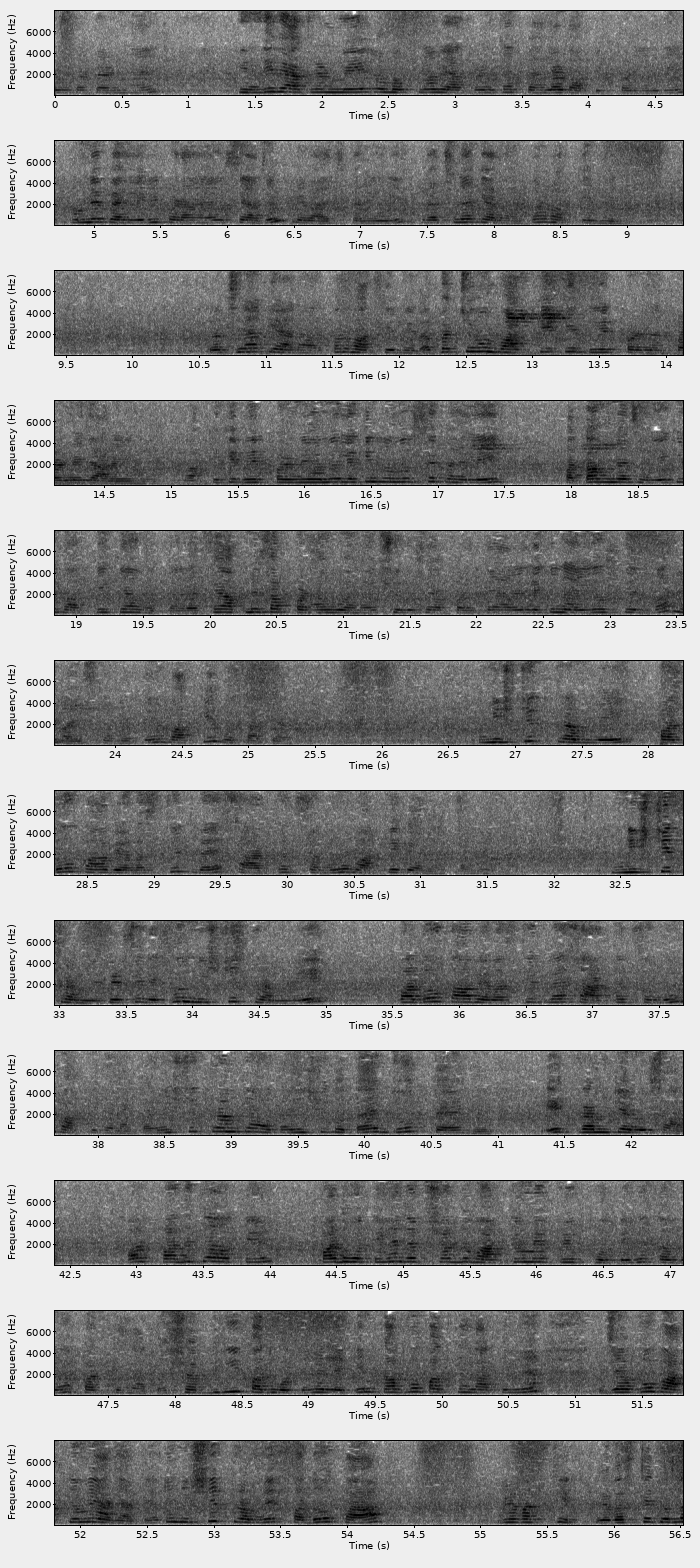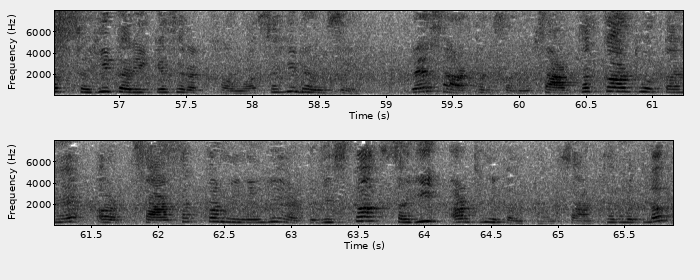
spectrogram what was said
व्याकरण का टर्न है। हिंदी व्याकरण में हम अपना व्याकरण का पहला टॉपिक पढ़ेंगे। हमने पहले भी पढ़ा है उससे आज हम रिवाइज करेंगे। रचना के आधार पर वाक्य भेद। रचना के आधार पर वाक्य भेद। अब बच्चों, हम वाक्य के भेद पढ़ने पढ़ने जा रहे हैं। वाक्य के भेद पढ़ने हमें लेकिन हमें उससे पहले पता होना चाहिए कि वाक्य क्या होता है। वैसे आपने सब पढ़ा हुआ है, शुरू से आप पढ़ते आ रहे हैं, लेकिन आइए उसको एक बार रिवाइज कर लेते हैं, वाक्य होता क्या है। निश्चित क्रम में पदों का व्यवस्थित व सार्थक समूह वाक्य कहलाता है। निश्चित क्रम में, फिर से देखो निश्चित क्रम में पदों का व्यवस्थित व सार्थक समूह वाक्य कहलाता है। निश्चित क्रम क्या होता है? निश्चित होता है जो तय हो, एक क्रम के अनुसार। और पद क्या होते हैं? पद होते हैं जब शब्द वाक्यों में प्रयुक्त होते हैं, तब वह पद कहलाते हैं। शब्द ही पद होते हैं, लेकिन कब वो पद कहलाते हैं? जब वो वाक्यों में आ जाते हैं। तो निश्चित क्रम में पदों का व्यवस्थित। व्यवस्थित मतलब सही तरीके से रखा हुआ, सही ढंग से। वह सार्थक समूह। सार्थक का अर्थ होता है अर्थ। सार्थक का मीनिंग है अर्थ, जिसका सही अर्थ निकलता है। सार्थक मतलब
